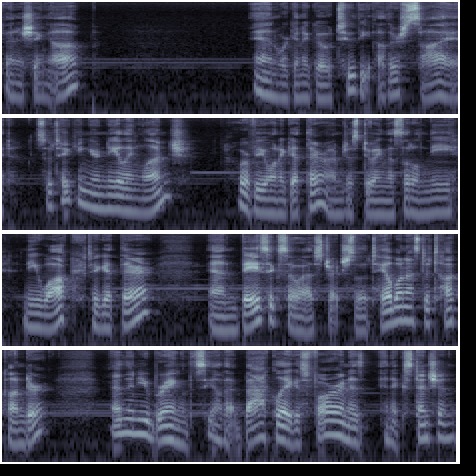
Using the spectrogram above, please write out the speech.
Finishing up. And we're going to go to the other side. So taking your kneeling lunge, however you want to get there. I'm just doing this little knee knee walk to get there. And basic psoas stretch. So the tailbone has to tuck under. And then you bring, see how that back leg is far in an extension.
